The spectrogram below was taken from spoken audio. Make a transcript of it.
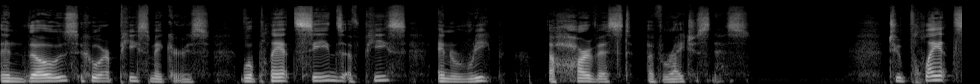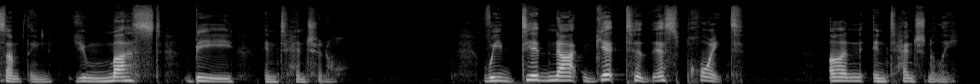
and those who are peacemakers will plant seeds of peace and reap a harvest of righteousness. To plant something, you must be intentional. We did not get to this point unintentionally.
